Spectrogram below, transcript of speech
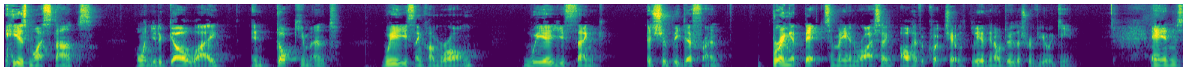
here's my stance. I want you to go away and document where you think I'm wrong, where you think it should be different, bring it back to me in writing. I'll have a quick chat with Blair, then I'll do this review again. And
